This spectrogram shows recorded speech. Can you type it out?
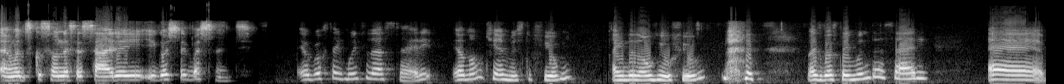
É uma discussão necessária e, e gostei bastante. Eu gostei muito da série. Eu não tinha visto o filme, ainda não vi o filme, mas gostei muito da série. É,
